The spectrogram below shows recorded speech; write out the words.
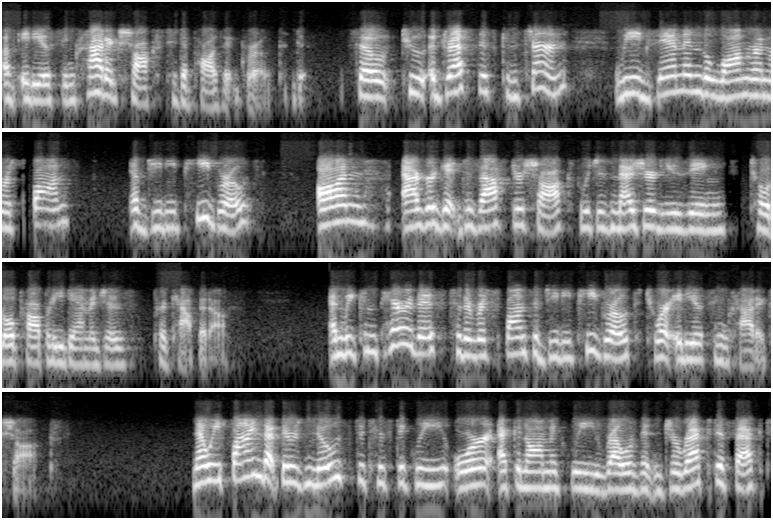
of idiosyncratic shocks to deposit growth. So to address this concern, we examined the long run response of GDP growth on aggregate disaster shocks, which is measured using total property damages per capita. And we compare this to the response of GDP growth to our idiosyncratic shocks. Now we find that there's no statistically or economically relevant direct effect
